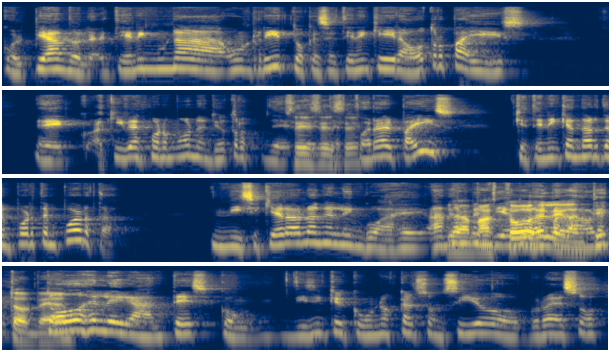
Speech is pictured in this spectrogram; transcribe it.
golpeándole. Tienen una, un rito que se tienen que ir a otro país. Eh, aquí ves mormones de, otro, de, fuera del país que tienen que andar de puerta en puerta. Ni siquiera hablan el lenguaje. Andan y además todos elegantitos, Todos elegantes, con, dicen que con unos calzoncillos gruesos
